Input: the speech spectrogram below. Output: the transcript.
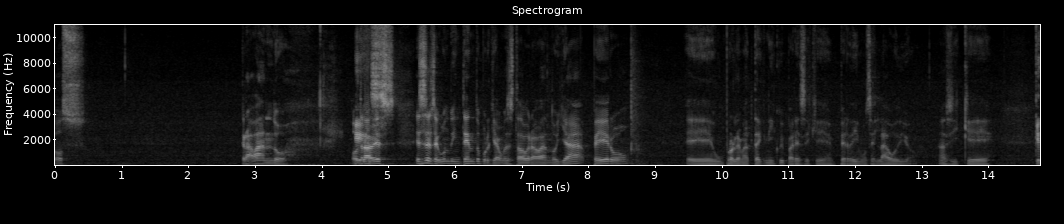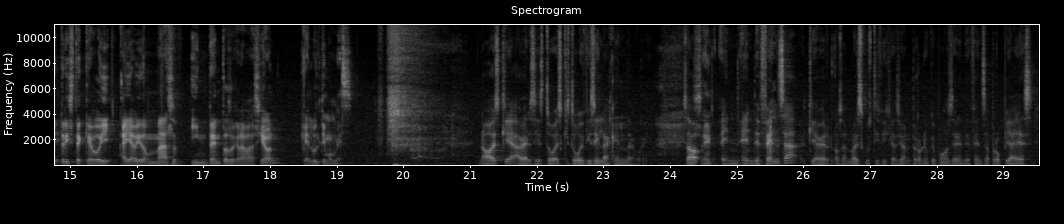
Dos. Grabando. Otra Es- vez. Ese es el segundo intento porque hemos estado grabando ya, pero eh, un problema técnico y parece que perdimos el audio. Así que Qué triste que hoy haya habido más intentos de grabación que el último mes. no, es que, a ver, si esto es que estuvo difícil la agenda, güey. O sea, Sí. en, en defensa, que a ver, o sea, no es justificación, pero lo único que podemos hacer en defensa propia es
